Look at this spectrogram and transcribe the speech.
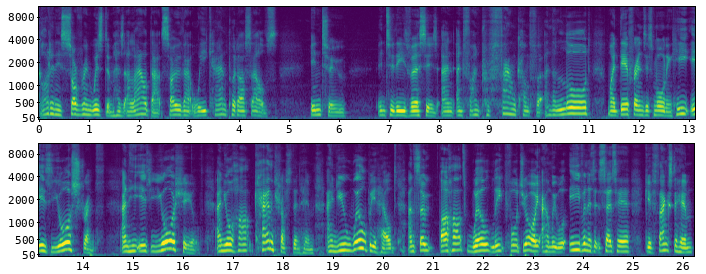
God, in His sovereign wisdom, has allowed that so that we can put ourselves into into these verses and, and find profound comfort. And the Lord, my dear friends, this morning, He is your strength and He is your shield. And your heart can trust in Him, and you will be helped. And so our hearts will leap for joy, and we will, even as it says here, give thanks to Him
